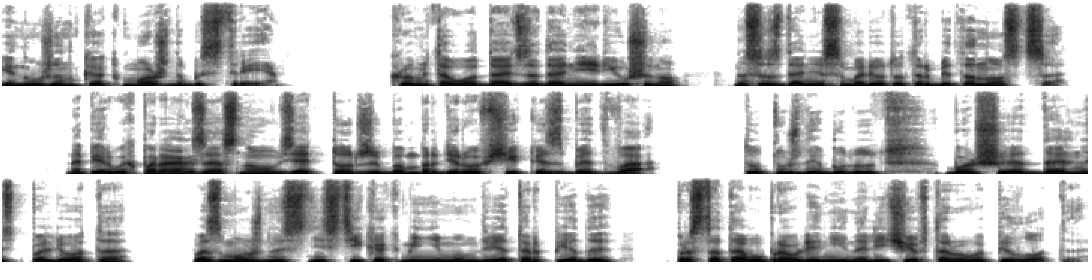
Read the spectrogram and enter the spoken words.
и нужен как можно быстрее. Кроме того, дать задание Ильюшину на создание самолета-торбетоносца, на первых порах за основу взять тот же бомбардировщик СБ-2. Тут нужны будут большая дальность полета, возможность снести как минимум две торпеды, простота в управлении и наличие второго пилота.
